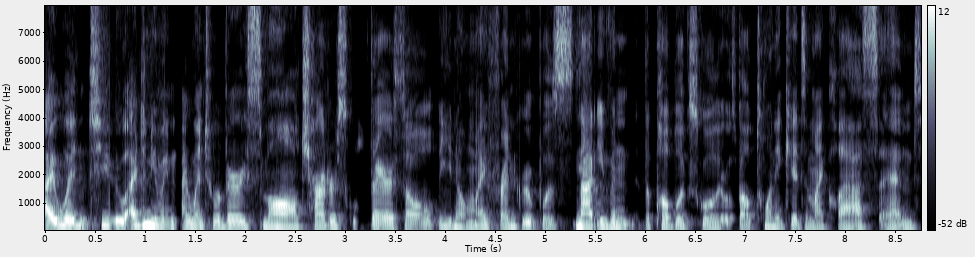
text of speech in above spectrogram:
I went to I didn't even I went to a very small charter school there. So you know my friend group was not even the public school. There was about twenty kids in my class, and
